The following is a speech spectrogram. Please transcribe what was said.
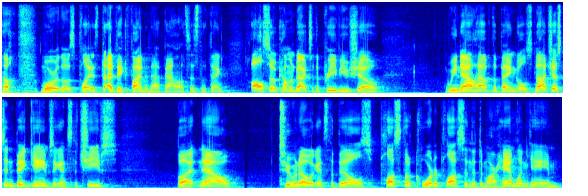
know, more of those plays. I think finding that balance is the thing. Also, coming back to the preview show, we now have the Bengals not just in big games against the Chiefs, but now 2 0 against the Bills, plus the quarter plus in the Damar Hamlin game,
